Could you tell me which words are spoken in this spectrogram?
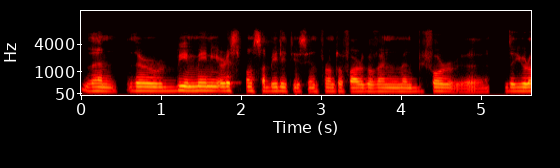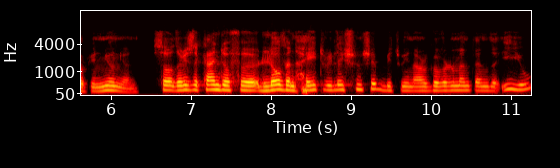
then there will be many responsibilities in front of our government before uh, the European Union. So there is a kind of uh, love and hate relationship between our government and the EU.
